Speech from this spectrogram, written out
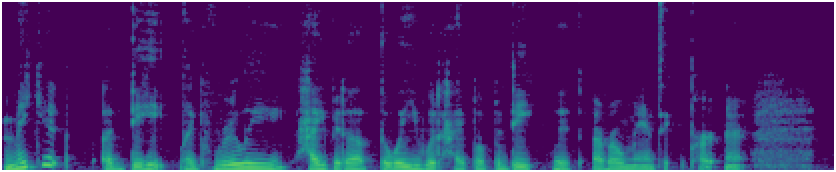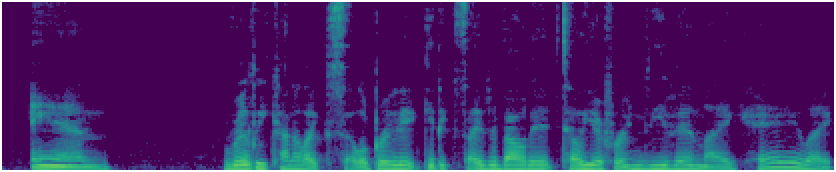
make it a date. Like, really hype it up the way you would hype up a date with a romantic partner. And really kind of like celebrate it, get excited about it, tell your friends even like, hey, like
